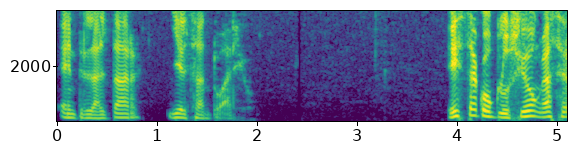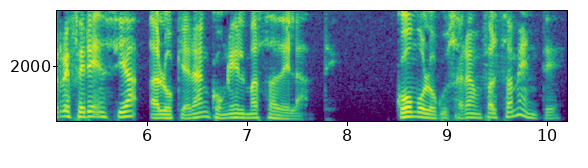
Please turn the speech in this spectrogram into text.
entre el altar y el santuario. Esta conclusión hace referencia a lo que harán con él más adelante, cómo lo acusarán falsamente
